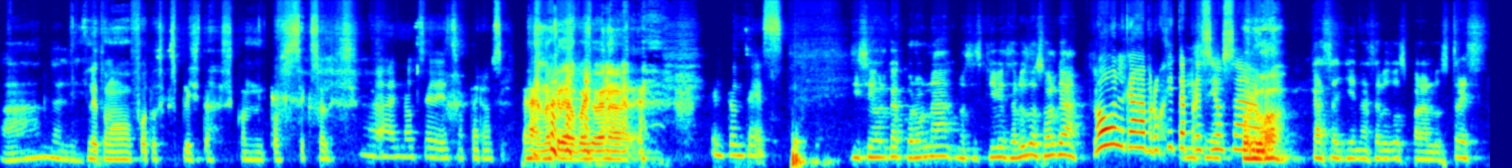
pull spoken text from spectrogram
Ándale. Le tomó fotos explícitas con cosas sexuales. Ah, no sé de eso, pero sí. Ah, no creo, pues, bueno. Entonces, Dice Olga Corona, nos escribe, saludos Olga. Olga, brujita Dice, preciosa. Olga. Casa llena, saludos para los tres.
